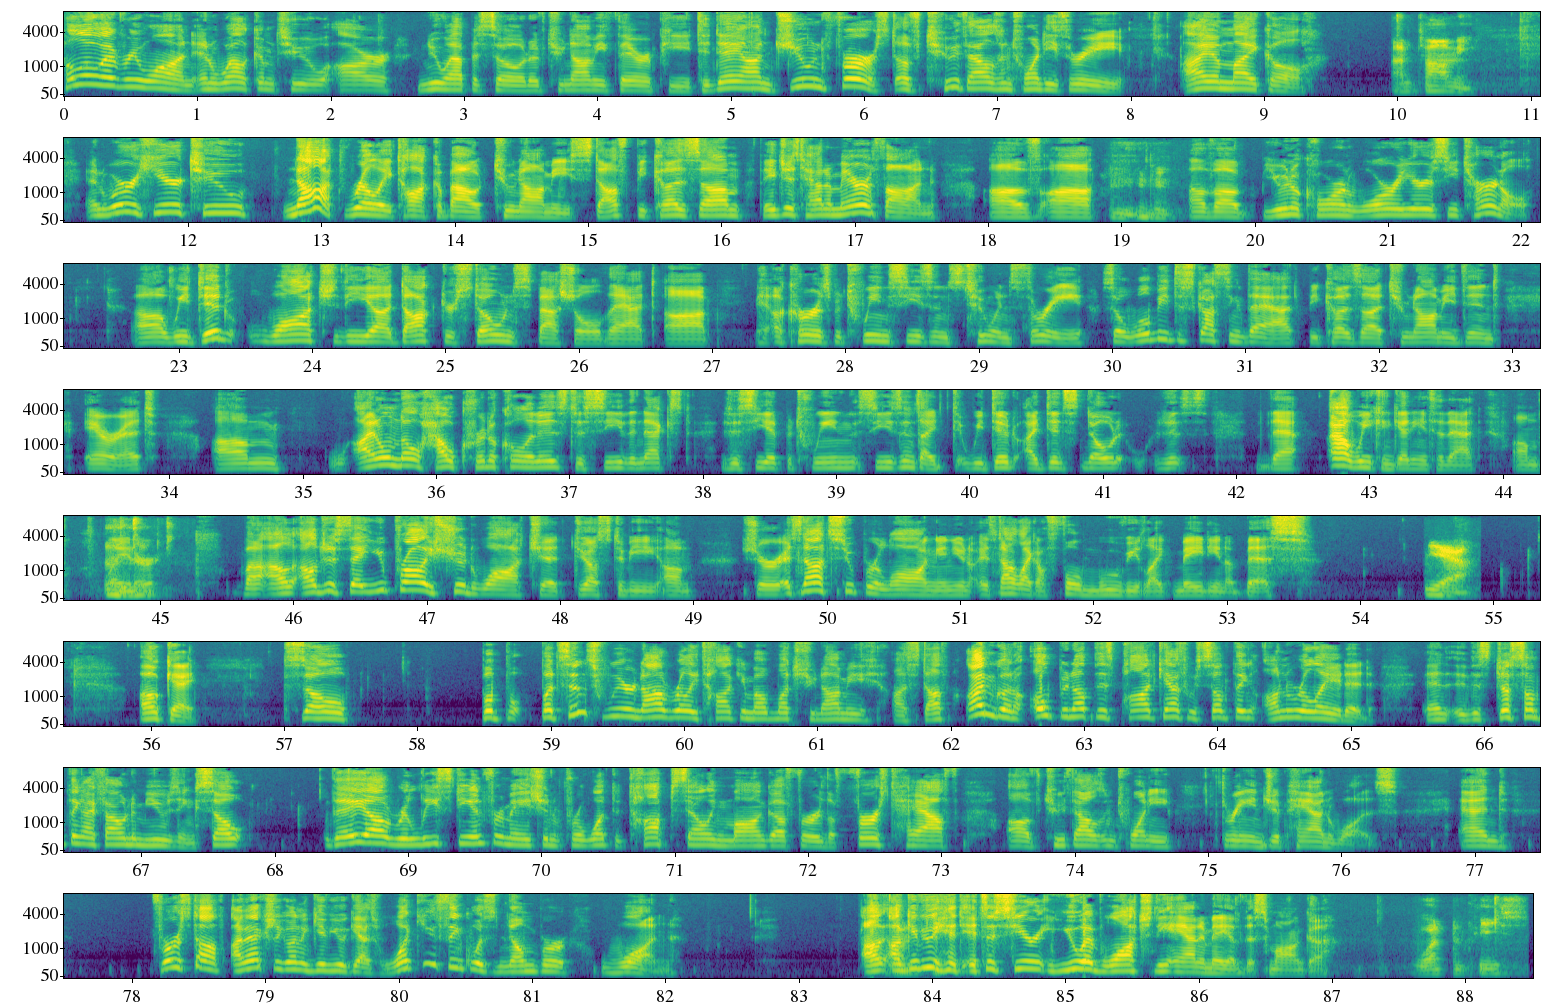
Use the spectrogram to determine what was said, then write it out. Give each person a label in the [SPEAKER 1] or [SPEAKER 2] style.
[SPEAKER 1] Hello, everyone, and welcome to our new episode of Toonami Therapy. Today, on June 1st of 2023, I am Michael,
[SPEAKER 2] I'm Tommy.
[SPEAKER 1] and we're here to not really talk about Toonami stuff because um, they just had a marathon of uh, of uh, Unicorn Warriors Eternal. Uh, we did watch the uh, Doctor Stone special that uh, occurs between seasons two and three, so we'll be discussing that because uh, Toonami didn't air it. Um, I don't know how critical it is to see the next to see it between seasons. I we did I did note that. Oh, we can get into that um later. But I'll I'll just say you probably should watch it just to be um sure. It's not super long and you know it's not like a full movie like Made in Abyss.
[SPEAKER 2] yeah.
[SPEAKER 1] Okay. So but, but but since we're not really talking about much Toonami uh, stuff, I'm going to open up this podcast with something unrelated. And it's just something I found amusing. So they uh, released the information for what the top selling manga for the first half of 2023 in Japan was. And first off, I'm actually going to give you a guess. What do you think was number one? I'll, I'll give you a hint. It's a series. You have watched the anime of this manga.
[SPEAKER 2] One Piece.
